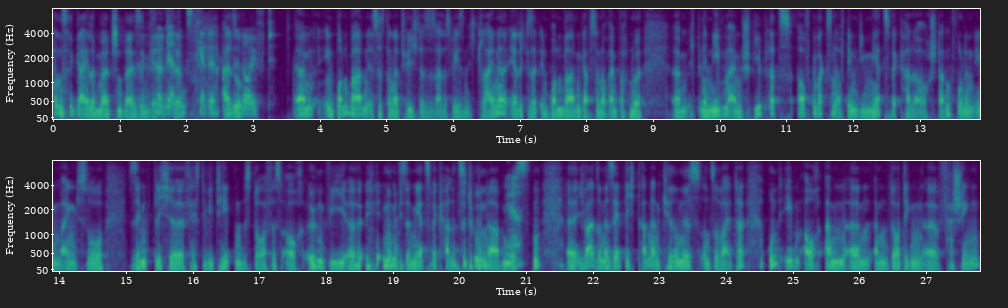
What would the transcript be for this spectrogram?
ganze geile Merchandising-Geld. Verwertungskette also, läuft. Ähm, in Bonn-Baden ist das dann natürlich, das ist alles wesentlich kleiner. Ehrlich gesagt, in Bonn-Baden gab es dann auch einfach nur, ähm, ich bin ja neben einem Spielplatz aufgewachsen, auf dem die Mehrzweckhalle auch stand, wo dann eben eigentlich so sämtliche Festivitäten des Dorfes auch irgendwie äh, immer mit dieser Mehrzweckhalle zu tun haben ja. mussten. Äh, ich war also immer sehr dicht dran an Kirmes und so weiter und eben auch am, ähm, am dortigen äh, Fasching,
